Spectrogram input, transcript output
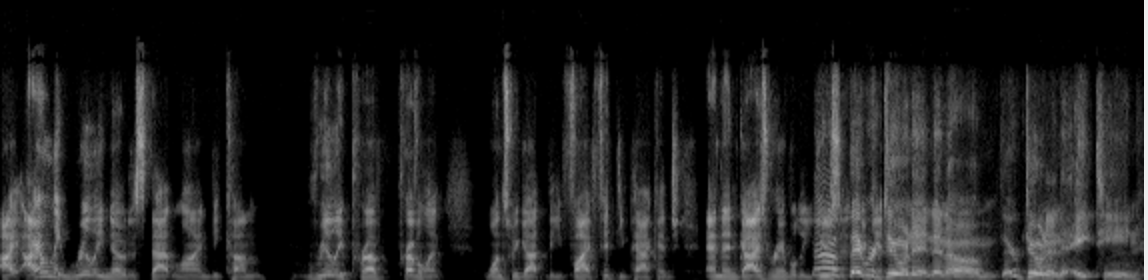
I I only really noticed that line become really pre- prevalent once we got the 550 package, and then guys were able to No, use it. they were again. doing it and um they were doing it in 18.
